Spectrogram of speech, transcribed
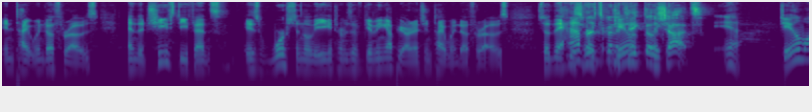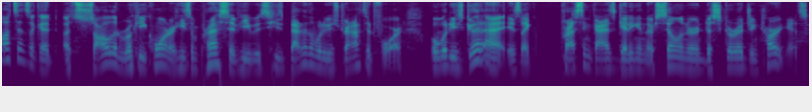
in tight window throws, and the Chiefs' defense is worse in the league in terms of giving up yardage in tight window throws. So they have Hurts like, going to take those like, shots. yeah. Jaylen Watson's like a, a solid rookie corner. He's impressive. He was he's better than what he was drafted for. But what he's good at is like pressing guys, getting in their cylinder, and discouraging targets.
